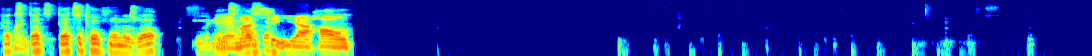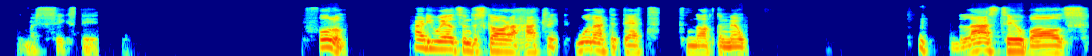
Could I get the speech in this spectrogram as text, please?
That's that's that's a tough one as well. Yeah, Man Leicester. City at home. Number 16. Fulham. Harry Wilson to score a hat trick, one at the death to knock them out. the last two balls.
